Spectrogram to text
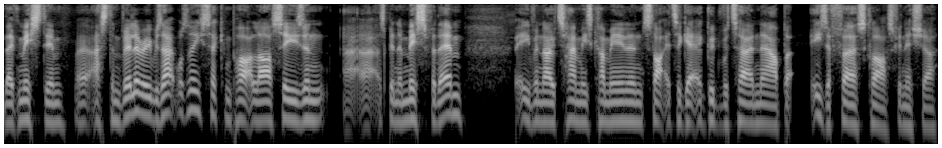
They've missed him. Uh, Aston Villa, he was at, wasn't he? Second part of last season. Uh, it's been a miss for them, even though Tammy's come in and started to get a good return now. But he's a first class finisher.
